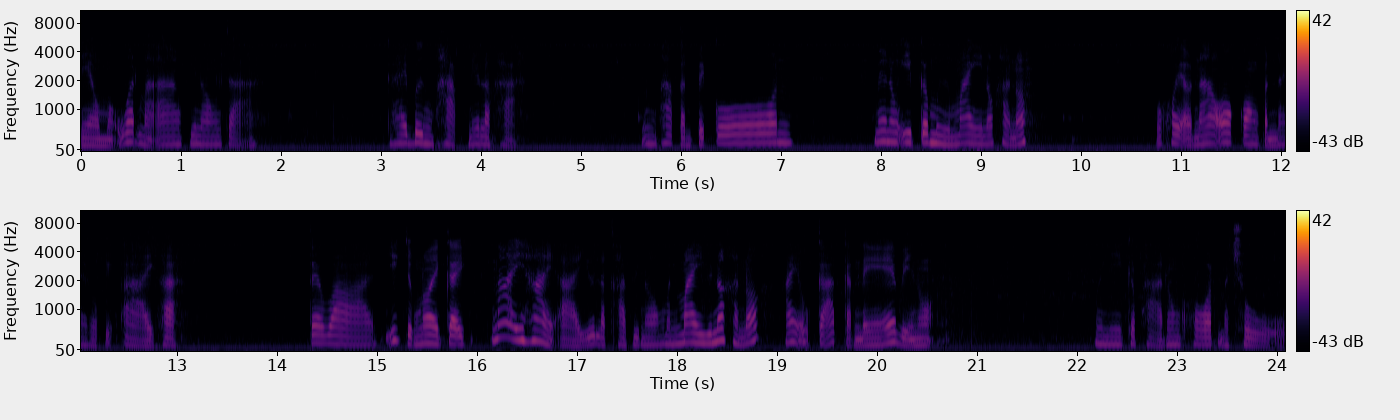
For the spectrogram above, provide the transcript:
แนวมาอวดมาอ้างพี่น้องจ๋าก็ให้เบิ่งผักนี่แหละค่ะ เบิ่งผักกันไปก่อนแม่น้องอีฟก็มือไหมเนาะค่ะเนาะบ่ค่อยเอาหน้าอ้อกองปันได้หรอกอายค่ะ แต่ว่าอีกจังหน่อยไก่หน้าอีหายอายอยู่ล่ะค่ะพี่น้องมันไหมอยู่เนาะค่ะเนาะให้โอกาสกันแน่เวเนาะวันนี้ก็พาน้องคอดมาโชว์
